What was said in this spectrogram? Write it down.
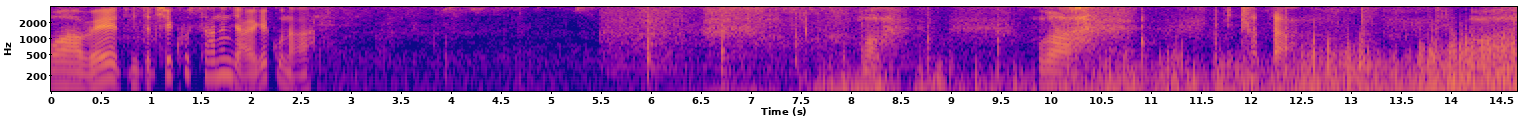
와, 왜 진짜 7코스 하는지 알겠구나. 와, 와, 미쳤다. 와,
